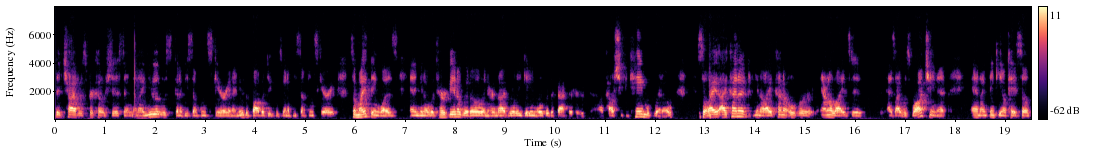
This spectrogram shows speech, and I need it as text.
the child was precocious and, and I knew it was going to be something scary and I knew the Babadook was going to be something scary. So my thing was, and you know, with her being a widow and her not really getting over the fact that her, of how she became a widow. So I, I kind of, you know, I kind of over analyzed it as I was watching it. And I'm thinking, okay, so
